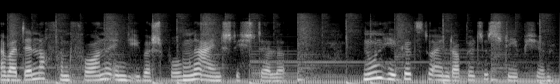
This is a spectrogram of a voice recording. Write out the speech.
aber dennoch von vorne in die übersprungene Einstichstelle. Nun häkelst du ein doppeltes Stäbchen.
